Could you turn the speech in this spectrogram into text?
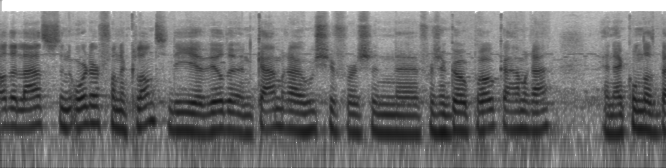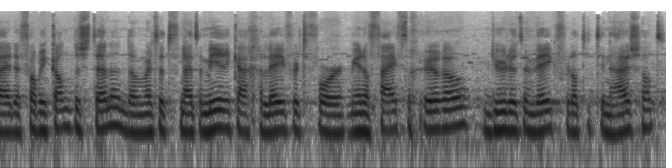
hadden laatst een order van een klant. Die eh, wilde een camerahoesje voor zijn, eh, voor zijn GoPro-camera. En hij kon dat bij de fabrikant bestellen. Dan werd het vanuit Amerika geleverd voor meer dan 50 euro. Duurde het een week voordat hij het in huis had.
